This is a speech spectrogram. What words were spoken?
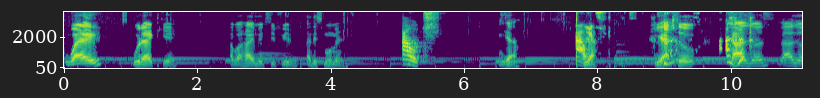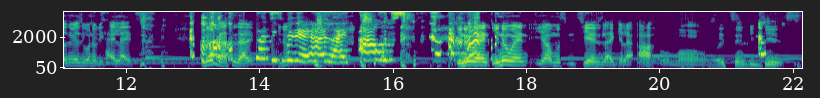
why would I care about how it makes you feel at this moment? Ouch. Yeah, Ouch. Yeah. yeah. So that was just that was just one of the highlights. you know, Nancy, that That is You know- highlight. Ouch. you know when you know when you're almost in tears, like you're like, ah, oh man, waiting be this.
